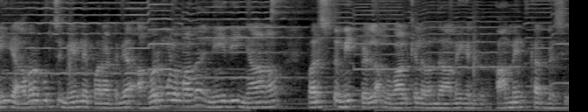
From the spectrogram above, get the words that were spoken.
நீங்கள் அவரை குறித்து மேன்மை பாராட்டுங்க. அவர் மூலமாக தான் நீதி ஞானம் பரிசுத்த மீட்பு எல்லாம் உங்கள் வாழ்க்கையில் வந்து அமைகிறது. ஆமேன். கர்பசி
